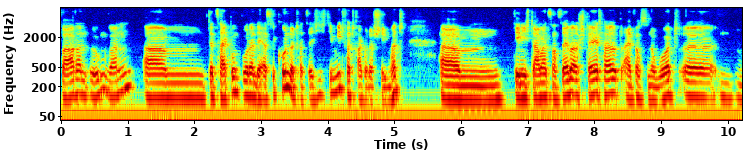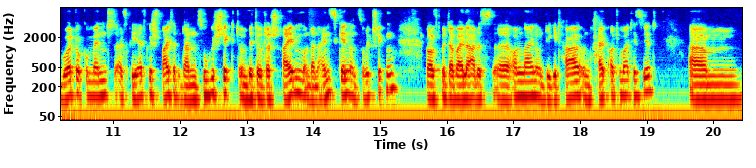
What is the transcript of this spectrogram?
war dann irgendwann ähm, der Zeitpunkt, wo dann der erste Kunde tatsächlich den Mietvertrag unterschrieben hat ähm, den ich damals noch selber erstellt habe, einfach so eine Word, äh, ein Word-Dokument als PDF gespeichert und dann zugeschickt und bitte unterschreiben und dann einscannen und zurückschicken. Läuft mittlerweile alles äh, online und digital und halbautomatisiert. Ähm,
